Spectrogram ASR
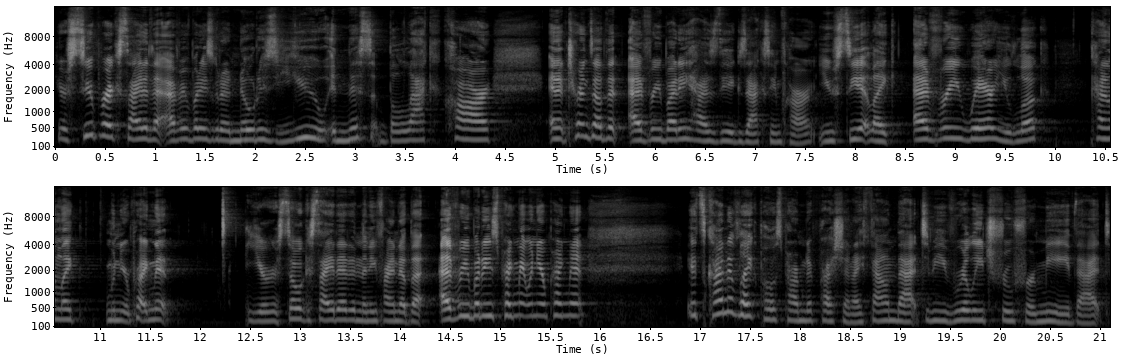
you're super excited that everybody's going to notice you in this black car and it turns out that everybody has the exact same car. You see it like everywhere you look, kind of like when you're pregnant, you're so excited and then you find out that everybody's pregnant when you're pregnant. It's kind of like postpartum depression. I found that to be really true for me that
